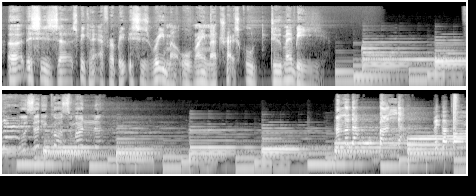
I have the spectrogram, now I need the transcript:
Uh, this is, uh, speaking of Afrobeat, this is Rima or Rayma. Track's called Do Maybe. Another banger. Make a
